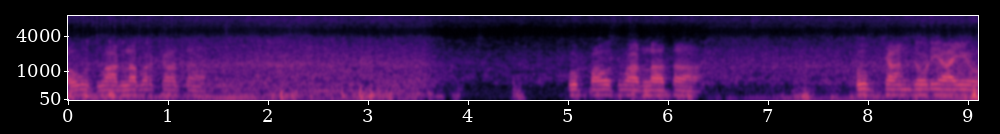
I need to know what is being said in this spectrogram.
पाऊस वाढला बरं का आता खूप पाऊस वाढला आता खूप छान जोडी आहे हो।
